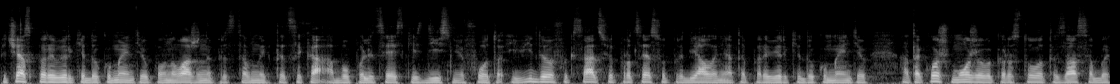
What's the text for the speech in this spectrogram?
Під час перевірки документів повноважений представник ТЦК або поліцейський здійснює фото і відеофіксацію процесу пред'явлення та перевірки документів, а також може використовувати засоби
